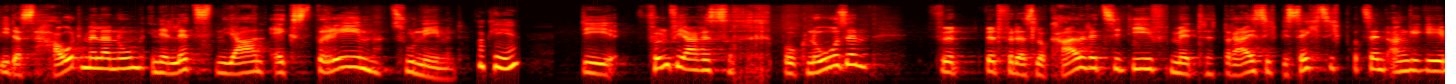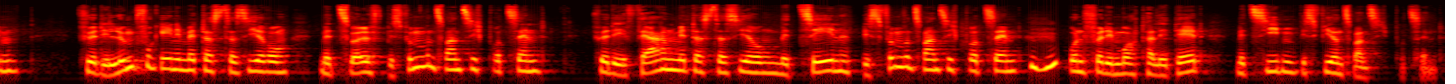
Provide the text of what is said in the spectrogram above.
wie das Hautmelanom in den letzten Jahren extrem zunehmend. Okay. Die Fünfjahresprognose für wird für das Lokalrezidiv mit 30 bis 60 Prozent angegeben, für die lymphogene Metastasierung mit 12 bis 25 Prozent, für die Fernmetastasierung mit 10 bis 25 Prozent mhm. und für die Mortalität mit 7 bis 24 Prozent.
